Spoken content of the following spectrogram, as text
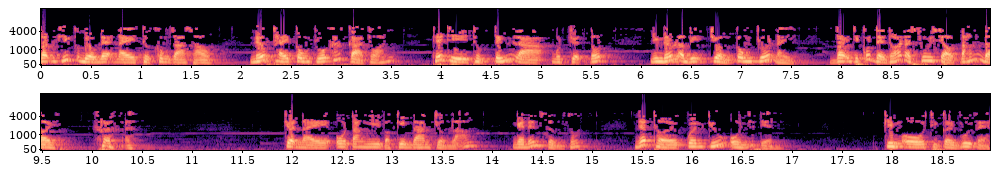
Vận khí của biểu đệ này thực không ra sao. Nếu thay công chúa khác cả cho hắn Thế thì thực tính là một chuyện tốt. Nhưng nếu là vị trưởng công chúa này, Vậy thì có thể nói là xui xẻo tám đời. Chuyện này ô Tăng Nhi và Kim Đan trưởng lão Nghe đến sừng sốt, Nhất thời quên cứu ô nhất điển Kim ô thì cười vui vẻ,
